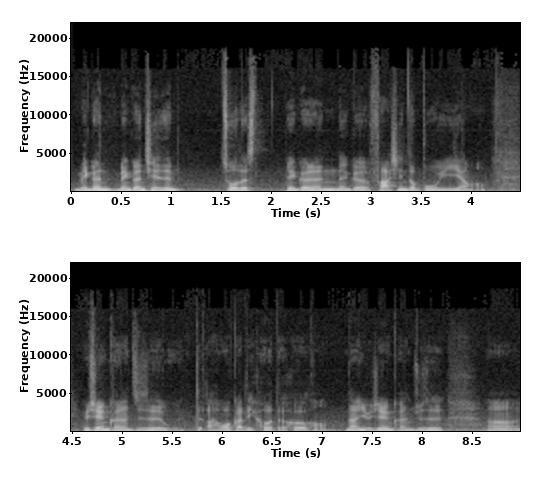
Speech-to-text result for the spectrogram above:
每个人每个人其实做的每个人那个发心都不一样哦。有些人可能只是啊，我搞的喝的喝哈。那有些人可能就是，呃，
